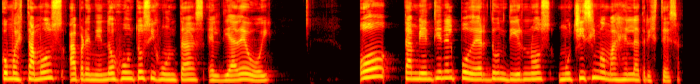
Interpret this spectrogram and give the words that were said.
como estamos aprendiendo juntos y juntas el día de hoy, o también tiene el poder de hundirnos muchísimo más en la tristeza.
